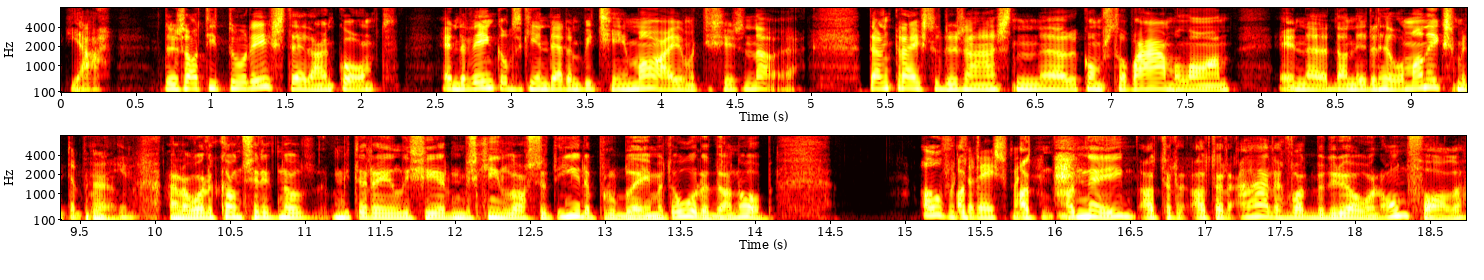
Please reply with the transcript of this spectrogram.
Ja, dus als die toerist er dan komt. En de winkels gaan daar een beetje in maai, want die zeggen, nou ja, dan krijg je dus aanst een uh, komst op Ameland en uh, dan is er helemaal niks met te Ja. proberen. Aan de andere kant zit ik nou niet te realiseren, misschien lost het ieder probleem het oren dan op. Als- als- nee, als er, als er aardig wat bedrijven omvallen,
